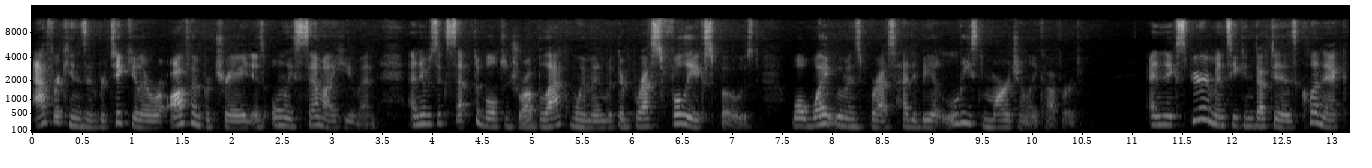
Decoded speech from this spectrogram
Africans in particular were often portrayed as only semi human, and it was acceptable to draw black women with their breasts fully exposed, while white women's breasts had to be at least marginally covered. And in experiments he conducted at his clinic,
